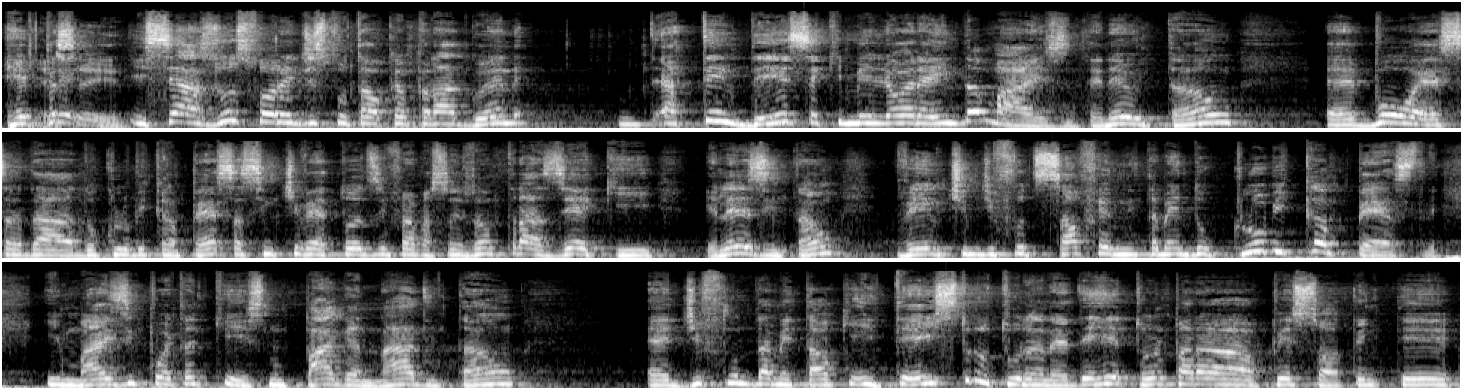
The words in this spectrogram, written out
Repre... É e se as duas forem disputar o Campeonato Goiano, a tendência é que melhore ainda mais, entendeu? Então, é boa essa da, do Clube Campestre. Assim que tiver todas as informações, vamos trazer aqui, beleza? Então, vem o time de futsal feminino também do Clube Campestre. E mais importante que isso, não paga nada, então é de fundamental que e ter estrutura, né? De retorno para o pessoal, tem que ter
